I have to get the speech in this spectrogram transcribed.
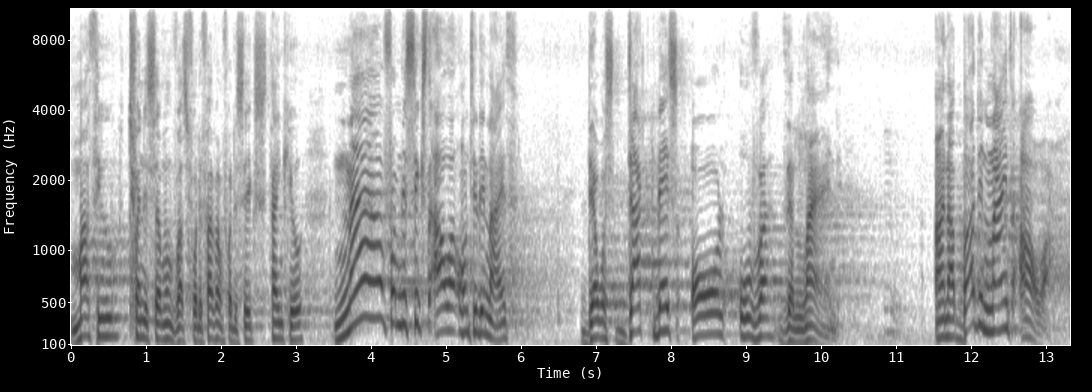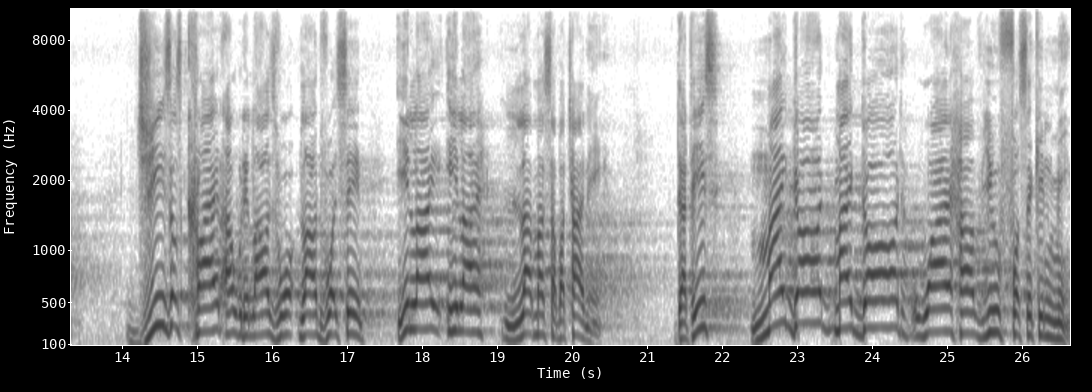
Matthew 27, verse 45 and 46. Thank you. Now, from the sixth hour until the ninth, there was darkness all over the land. And about the ninth hour, Jesus cried out with a loud, loud voice, saying, Eli, Eli, Lama Sabachthani. That is, My God, my God, why have you forsaken me?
